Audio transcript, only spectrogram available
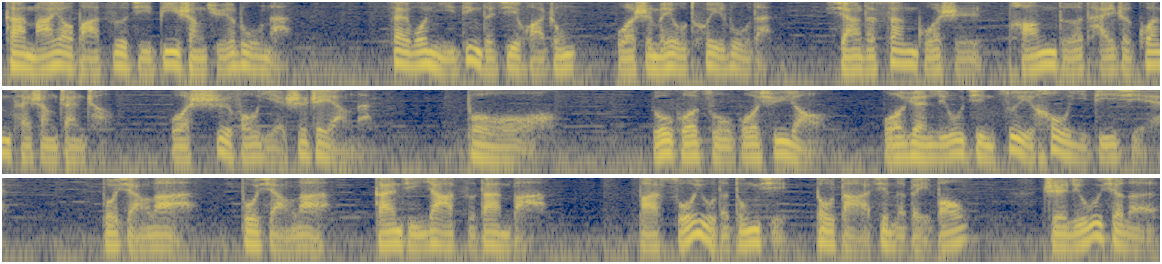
干嘛要把自己逼上绝路呢？在我拟定的计划中，我是没有退路的。想着三国时庞德抬着棺材上战场，我是否也是这样的？不，如果祖国需要，我愿流尽最后一滴血。不想了，不想了，赶紧压子弹吧！把所有的东西都打进了背包，只留下了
